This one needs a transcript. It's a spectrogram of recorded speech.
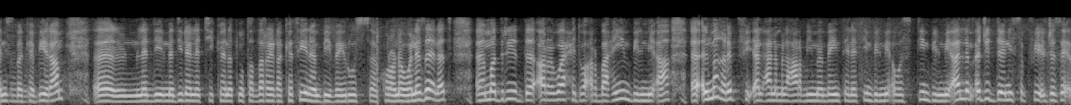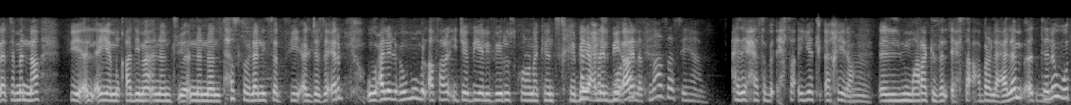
نسبة كبيرة آه، المدينة التي كانت متضررة كثيرا بفيروس فيروس كورونا ولا زالت آه، مدريد 41% آه، المغرب في العالم العربي ما بين 30% و 60% لم أجد نسب في الجزائر أتمنى في الأيام القادمة أننا نتحصلوا على نسب في الجزائر. وعلى العموم الآثار الإيجابية لفيروس كورونا كانت كبيرة على البيئة. كانت نازة سهام. هذه حسب الإحصائيات الأخيرة. لمراكز الإحصاء عبر العالم. التلوث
